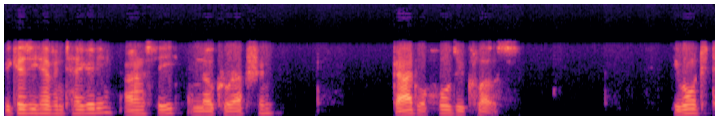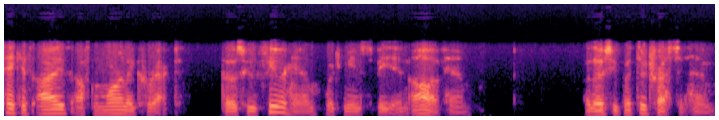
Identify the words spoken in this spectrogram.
Because you have integrity, honesty, and no corruption, God will hold you close he won't take his eyes off the morally correct, those who fear him, which means to be in awe of him, or those who put their trust in him.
